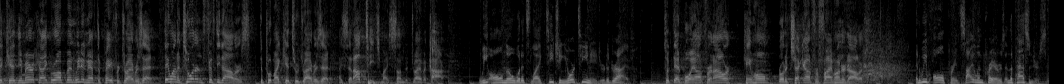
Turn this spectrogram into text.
Was a kid, the America I grew up in, we didn't have to pay for driver's ed. They wanted $250 to put my kid through driver's ed. I said, I'll teach my son to drive a car. We all know what it's like teaching your teenager to drive. Took that boy out for an hour, came home, wrote a check out for $500. And we've all prayed silent prayers in the passenger seat.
